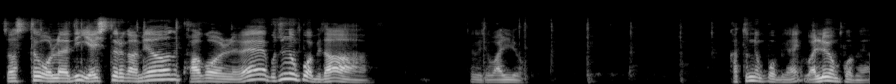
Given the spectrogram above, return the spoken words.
just already 들어가면 과거 원래의 무슨 용법이다? 저기 이제 완료. 같은 용법이야 완료 용법이야.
